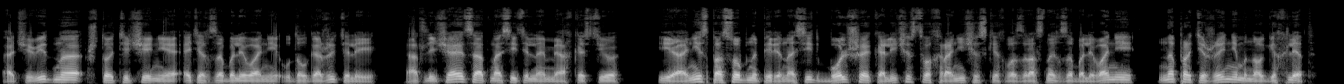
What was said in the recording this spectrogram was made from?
очевидно, что течение этих заболеваний у долгожителей отличается относительной мягкостью, и они способны переносить большее количество хронических возрастных заболеваний на протяжении многих лет.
